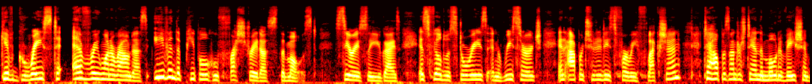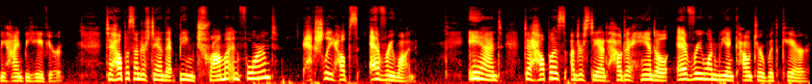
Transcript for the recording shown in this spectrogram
give grace to everyone around us, even the people who frustrate us the most. Seriously, you guys, it's filled with stories and research and opportunities for reflection to help us understand the motivation behind behavior to help us understand that being trauma informed actually helps everyone, and to help us understand how to handle everyone we encounter with care.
